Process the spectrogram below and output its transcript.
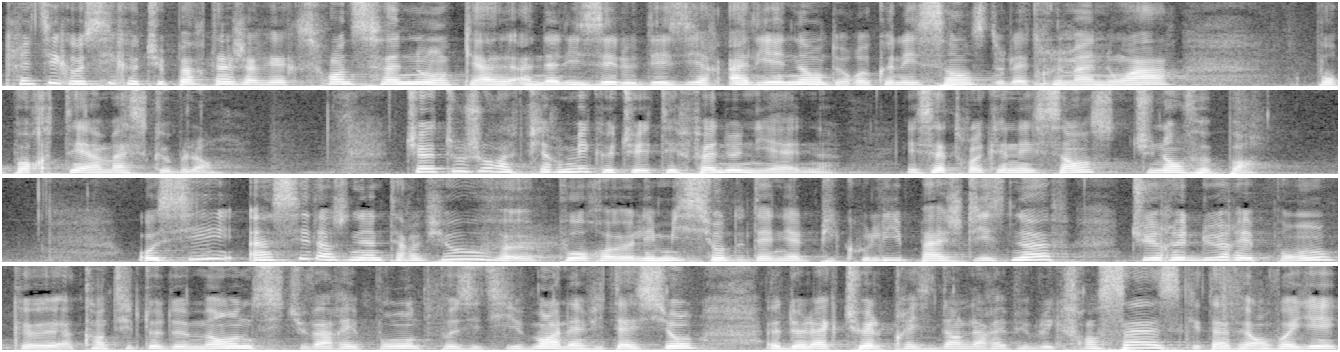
Critique aussi que tu partages avec Franz Fanon, qui a analysé le désir aliénant de reconnaissance de l'être humain noir pour porter un masque blanc. Tu as toujours affirmé que tu étais fanonienne, et cette reconnaissance, tu n'en veux pas. Aussi, ainsi, dans une interview euh, pour euh, l'émission de Daniel Picouli, page 19, tu lui réponds que quand il te demande si tu vas répondre positivement à l'invitation euh, de l'actuel président de la République française, qui t'avait envoyé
